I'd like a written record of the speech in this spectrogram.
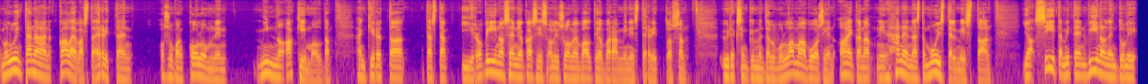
Ja mä luin tänään Kalevasta erittäin osuvan kolumnin Minna Akimolta. Hän kirjoittaa tästä Iiro Viinasen, joka siis oli Suomen valtiovarainministeri tuossa 90-luvun lamavuosien aikana, niin hänen näistä muistelmistaan ja siitä, miten Viinanen tuli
